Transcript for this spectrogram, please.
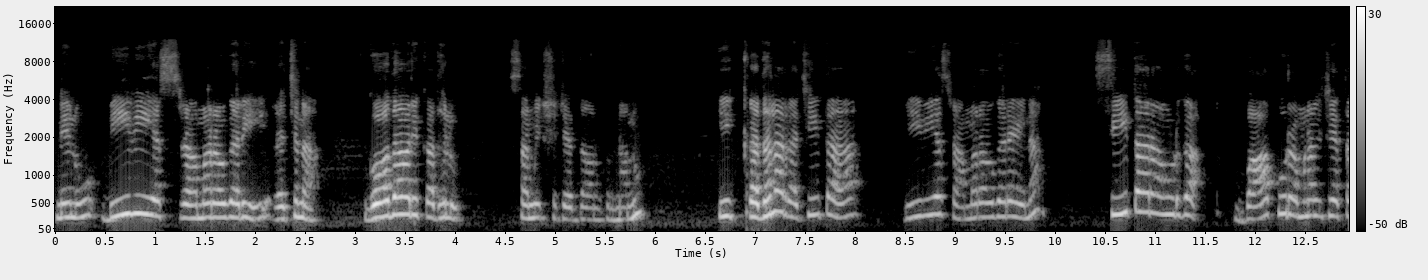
నేను బివిఎస్ రామారావు గారి రచన గోదావరి కథలు సమీక్ష చేద్దాం అనుకుంటున్నాను ఈ కథల రచయిత బివిఎస్ రామారావు గారే అయినా సీతారాముడుగా బాపు రమణల చేత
